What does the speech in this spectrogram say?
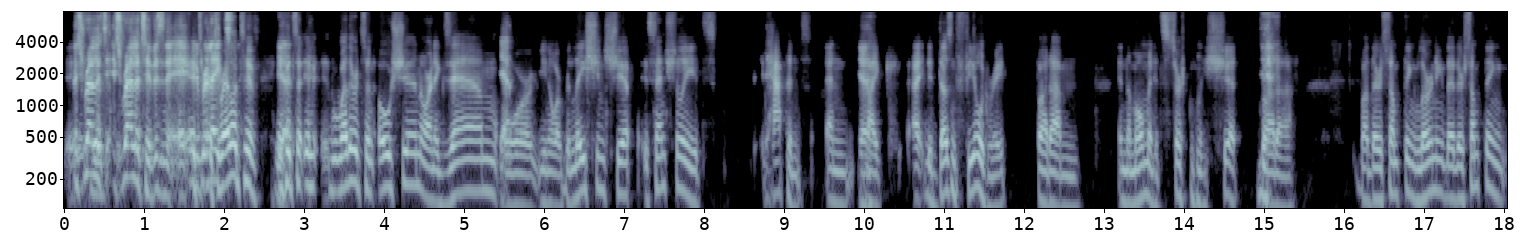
it's relative it's relative isn't it, it it's, relates, it's relative Yeah. if it's a, if, whether it's an ocean or an exam Yeah. or you know a relationship essentially it's it happens and Yeah. like I, it doesn't feel great but um in the moment it's certainly shit but uh but there's something learning that there's something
